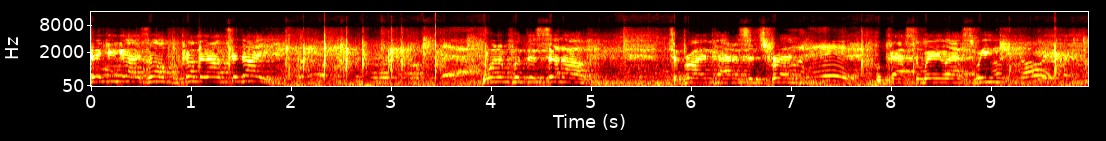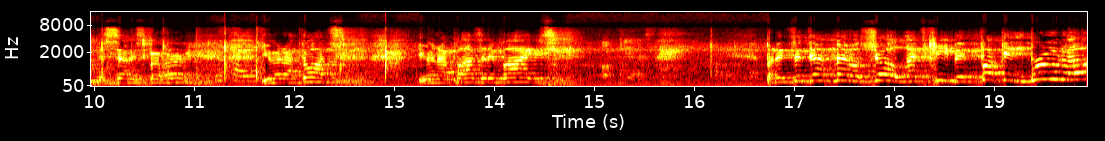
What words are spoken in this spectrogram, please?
Thank you guys all for coming out tonight. I want to put this set out to Brian Patterson's friend who passed away last week. This set is for her. You're in our thoughts. You're in our positive vibes. But it's a death metal show. Let's keep it fucking brutal.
